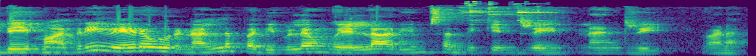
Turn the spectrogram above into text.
இதே மாதிரி வேற ஒரு நல்ல பதிவுல உங்க எல்லாரையும் சந்திக்கின்றேன். நன்றி வணக்கம்.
